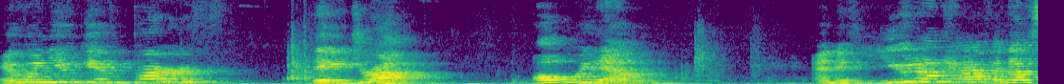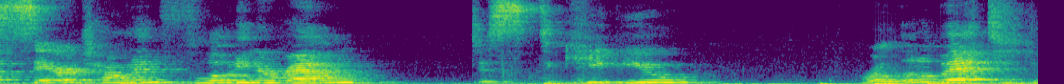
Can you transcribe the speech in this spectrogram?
And when you give birth, they drop all the way down. And if you don't have enough serotonin floating around just to keep you for a little bit, to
